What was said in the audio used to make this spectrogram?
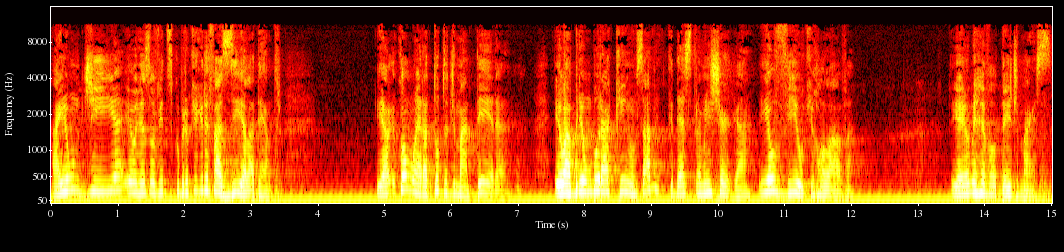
Aí um dia eu resolvi descobrir o que ele fazia lá dentro. E como era tudo de madeira, eu abri um buraquinho, sabe? Que desse para me enxergar. E eu vi o que rolava. E aí eu me revoltei demais.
